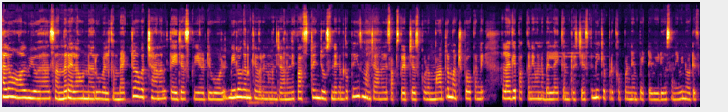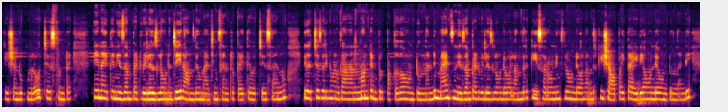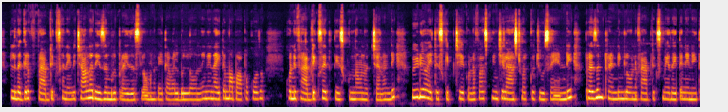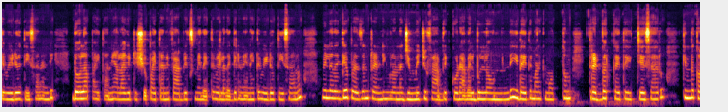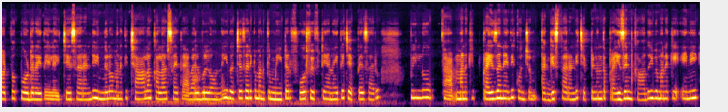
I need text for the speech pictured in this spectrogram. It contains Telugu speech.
హలో ఆల్ వ్యూయర్స్ అందరు ఎలా ఉన్నారు? Welcome back to our channel Tejas creative world. మీలో కనుక ఎవరైనా మన ఛానల్ని ఫస్ట్ టైం చూస్తుంటే కనుక ప్లీజ్ మన ఛానల్ని సబ్స్క్రైబ్ చేసుకోవడం మాత్రం మర్చిపోకండి. అలాగే పక్కనే ఉన్న బెల్ ఐకన్ ప్రెస్ చేస్తే మీకు ఎప్పటికప్పుడు నేను పెట్టే వీడియోస్ అనేవి నోటిఫికేషన్ రూపంలో వచ్చేస్తుంటాయి. నేనైతే నిజాంపేట్ విలేజ్లో ఉన్న జై రామ్దేవ్ మ్యాచింగ్ సెంటర్కి అయితే వచ్చేసాను. ఇది వచ్చేసరికి మనకు హనుమాన్ టెంపుల్ పక్కగా ఉంటుందండి. మ్యాక్స్ నిజాంపేట్ విలేజ్లో ఉండే వాళ్ళందరికీ ఈ సరౌండింగ్స్లో ఉండే వాళ్ళందరికీ షాప్ అయితే ఐడియా ఉండే ఉంటుందండి. వీళ్ళ దగ్గర ఫ్యాబ్రిక్స్ అనేవి చాలా రీజనబుల్ ప్రైజెస్లో మనకైతే అవైలబుల్లో ఉన్నాయి. నేనైతే మా పాప కోసం కొన్ని ఫ్యాబ్రిక్స్ అయితే తీసుకుందామని వచ్చానండి. వీడియో అయితే స్కిప్ చేయకుండా ఫస్ట్ నుంచి లాస్ట్ వరకు చూసేయండి. ప్రజెంట్ ట్రెండింగ్లో ఉన్న ఫ్యాబ్రిక్స్ మీద అయితే నేనైతే వీడియో తీసానండి. డోలా పైతాని అలాగే టిష్యూ పైతాని ఫ్యాబ్రిక్స్ మీద అయితే వీళ్ళ దగ్గర నేనైతే వీడియో తీశాను. వీళ్ళ దగ్గర ప్రజెంట్ ట్రెండింగ్లో ఉన్న జిమ్మిచు ఫ్యాబ్రిక్ కూడా అవైలబుల్లో ఉందండి. ఇదైతే మనకి మొత్తం థ్రెడ్ వర్క్ అయితే ఇచ్చేశారు. కింద కట్ వర్క్ బోర్డర్ అయితే ఇలా ఇచ్చేసారండి ఇందులో మనకి చాలా కలర్స్ అయితే అవైలబుల్లో ఉన్నాయి. ఇది వచ్చేసరికి మనకి మీటర్ ఫోర్ ఫిఫ్టీ అని అయితే చెప్పేశారు. వీళ్ళు ఫ్యా మనకి ప్రైస్ అనేది కొంచెం తగ్గిస్తారండి. చెప్పినంత ప్రైజ్ ఏం కాదు. ఇవి మనకి ఎనీ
